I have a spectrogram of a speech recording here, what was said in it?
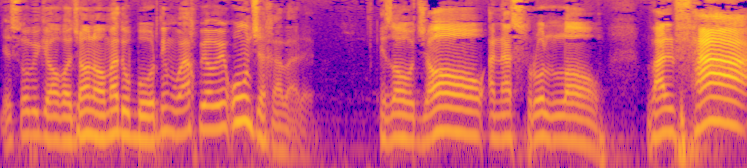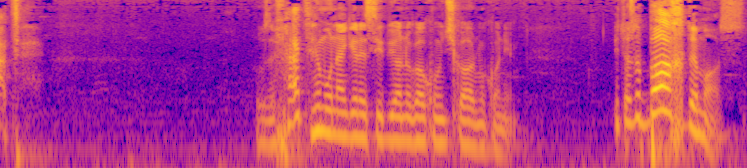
یه صبحی که آقا جان آمد و بردیم وقت بیا ببین اون چه خبره. اذا جاء نصر الله والفتح. روز فتحمون اگه رسید بیا نگاه کن چیکار می‌کنیم. این تازه باخت ماست.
